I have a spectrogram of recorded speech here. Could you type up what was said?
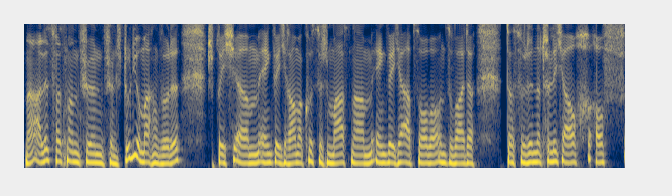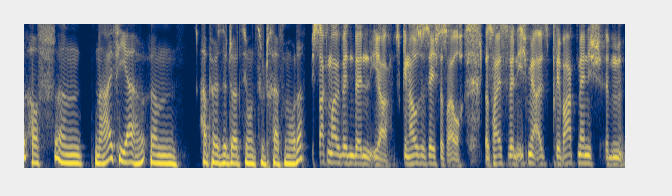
Na, alles, was man für ein, für ein Studio machen würde, sprich ähm, irgendwelche raumakustischen Maßnahmen, irgendwelche Absorber und so weiter, das würde natürlich auch auf, auf ähm, eine HiFi ähm, Abhörsituation zutreffen, oder? Ich sag mal, wenn, wenn, ja, genauso sehe ich das auch. Das heißt, wenn ich mir als Privatmensch, ähm,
